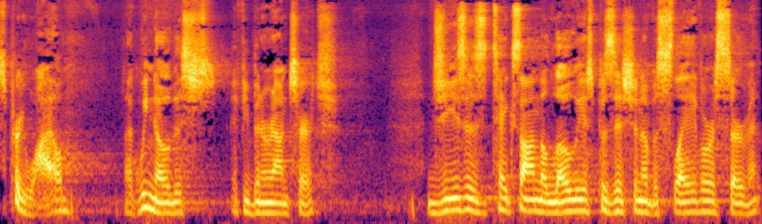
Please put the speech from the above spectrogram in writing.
It's pretty wild. Like, we know this if you've been around church. Jesus takes on the lowliest position of a slave or a servant.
